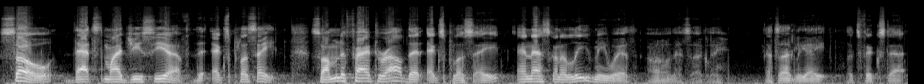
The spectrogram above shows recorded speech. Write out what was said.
So that's my GCF, the x plus 8. So I'm going to factor out that x plus 8, and that's going to leave me with, oh, that's ugly. That's ugly 8. Let's fix that.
